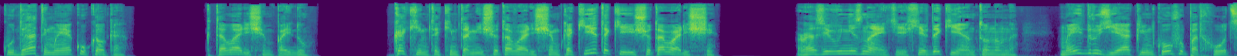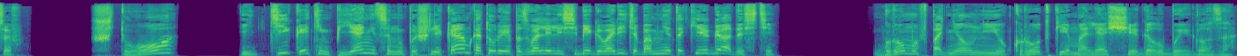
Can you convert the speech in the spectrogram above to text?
«Куда ты, моя куколка?» «К товарищам пойду». «Каким таким там еще товарищам? Какие такие еще товарищи?» «Разве вы не знаете их, Евдокия Антоновна? Мои друзья, Клинков и Подходцев». «Что? Идти к этим пьяницам и пошлякам, которые позволяли себе говорить обо мне такие гадости?» Громов поднял на нее кроткие, молящие голубые глаза.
